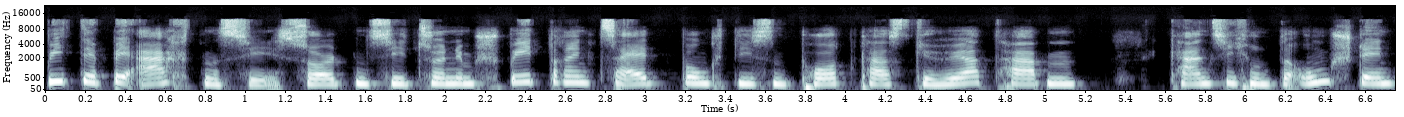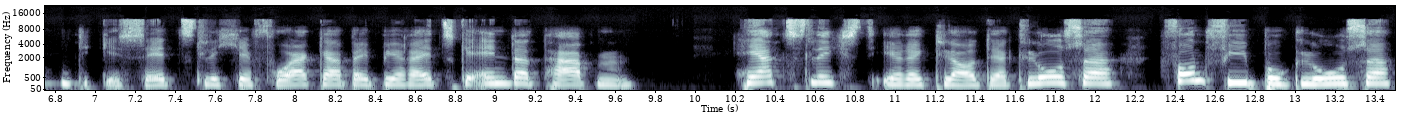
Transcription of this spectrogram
Bitte beachten Sie, sollten Sie zu einem späteren Zeitpunkt diesen Podcast gehört haben, kann sich unter Umständen die gesetzliche Vorgabe bereits geändert haben. Herzlichst Ihre Claudia Gloser von FIBO Gloser,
